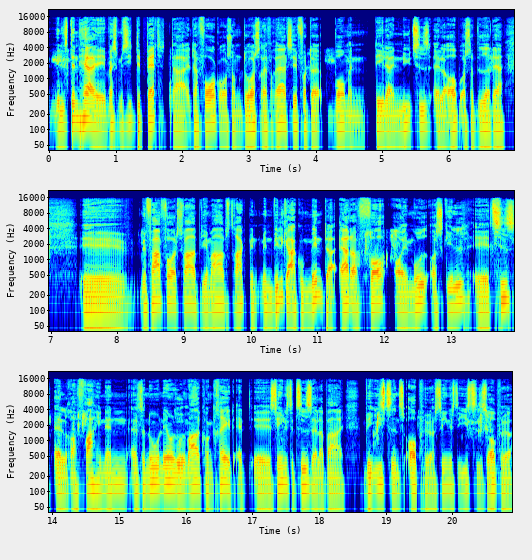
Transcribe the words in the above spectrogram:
Niels, den her, øh, hvad skal man sige, debat, der, der foregår, som du også refererer til, for der, hvor man deler en ny tidsalder op og så videre der, øh, med far for, at svaret bliver meget abstrakt, men, men hvilke argumenter er der for og imod at skille øh, tidsalder fra hinanden? Altså nu nævner du jo meget konkret, at øh, seneste tidsalder var ved istidens ophør, seneste istids ophør,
